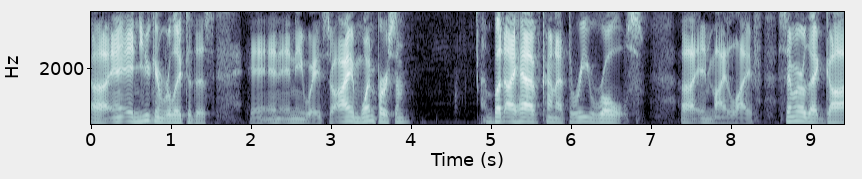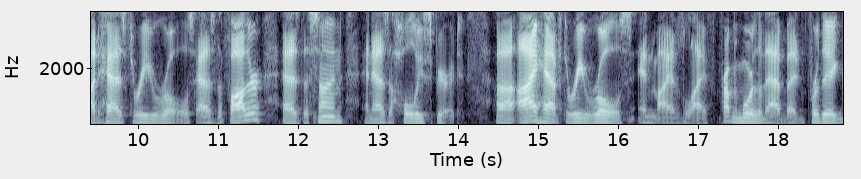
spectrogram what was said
Uh, and, and, you can relate to this in, in any way. So I am one person, but I have kind of three roles. Uh, in my life. Similar that God has three roles as the Father, as the Son, and as the Holy Spirit. Uh, I have three roles in my life, probably more than that, but for the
